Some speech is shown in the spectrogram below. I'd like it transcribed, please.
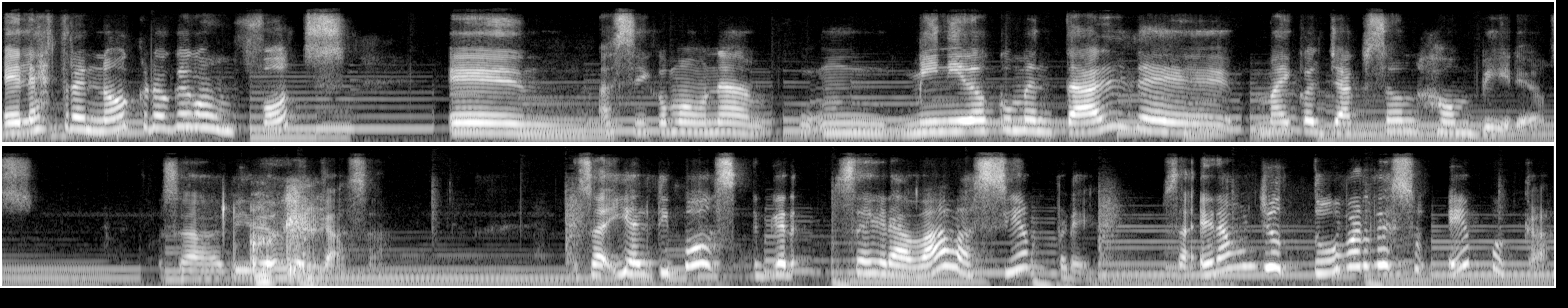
él estrenó, creo que con Fox, así como una, un mini documental de Michael Jackson Home Videos, o sea, videos de casa. O sea, y el tipo se grababa siempre, o sea, era un youtuber de su época.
